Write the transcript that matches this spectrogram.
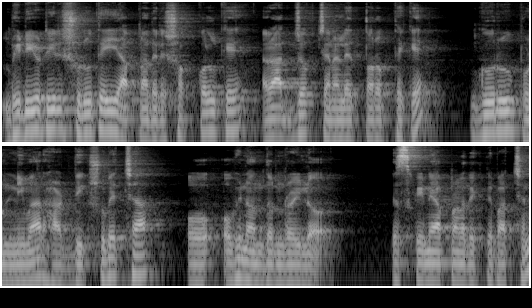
ভিডিওটির শুরুতেই আপনাদের সকলকে রাজ্যক চ্যানেলের তরফ থেকে গুরু পূর্ণিমার হার্দিক শুভেচ্ছা ও অভিনন্দন রইল। স্ক্রিনে আপনারা দেখতে পাচ্ছেন,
